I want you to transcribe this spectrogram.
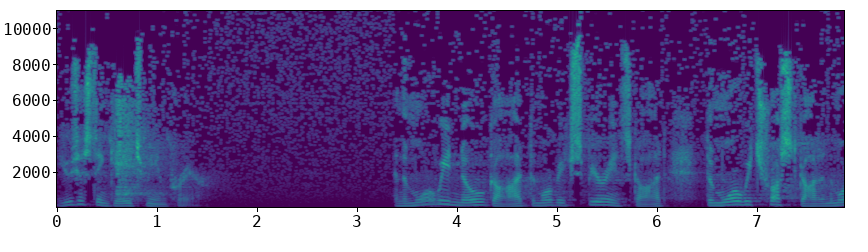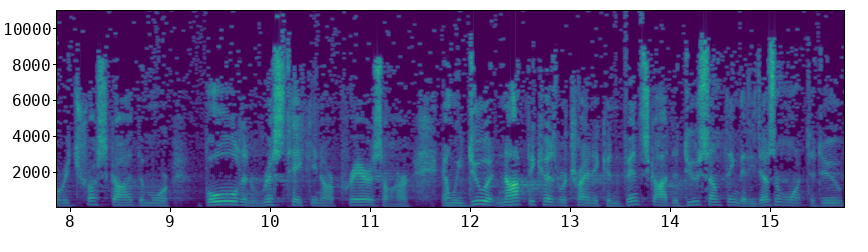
You just engage me in prayer. And the more we know God, the more we experience God, the more we trust God. And the more we trust God, the more bold and risk taking our prayers are. And we do it not because we're trying to convince God to do something that He doesn't want to do,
